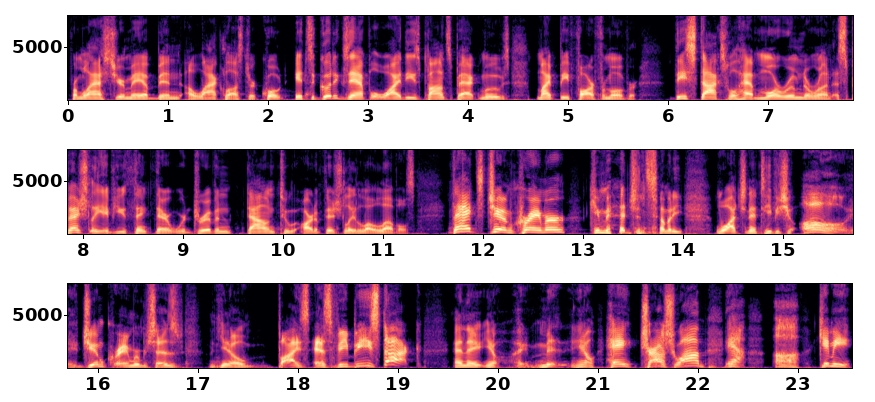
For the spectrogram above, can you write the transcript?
from last year, may have been a lackluster, quote, it's a good example why these bounce back moves might be far from over. These stocks will have more room to run, especially if you think they were driven down to artificially low levels. Thanks, Jim Cramer. Can you imagine somebody watching a TV show? Oh, Jim Cramer says, you know, buys SVB stock. And they, you know, hey, you know, hey, Charles Schwab, yeah, uh, give me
